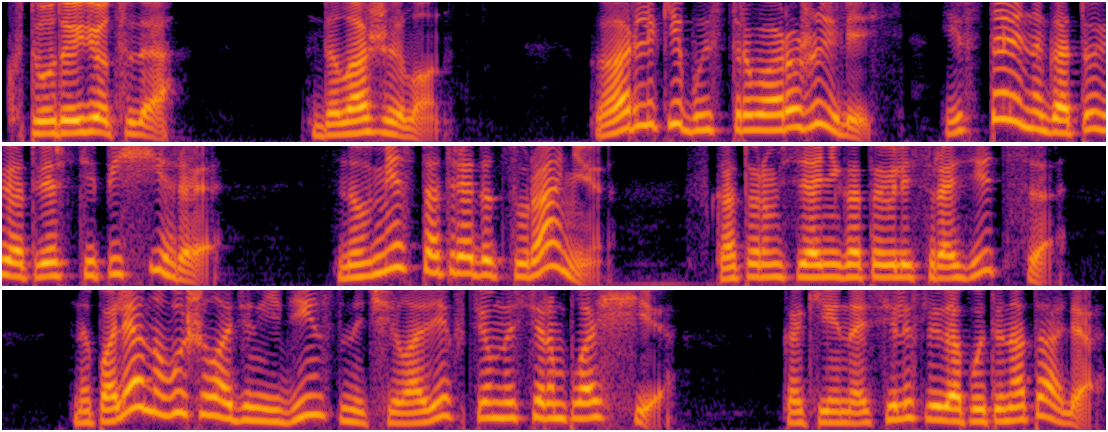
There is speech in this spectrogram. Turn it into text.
«Кто-то идет сюда!» Доложил он. Карлики быстро вооружились и встали на готове отверстие пещеры. Но вместо отряда Цурани, с которым все они готовились сразиться, на поляну вышел один единственный человек в темно-сером плаще, какие носили следопыты Наталя.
